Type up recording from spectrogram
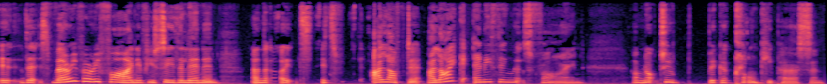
it, it's very, very fine if you see the linen, and it's it's. I loved it. I like anything that's fine. I'm not too big a clonky person.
